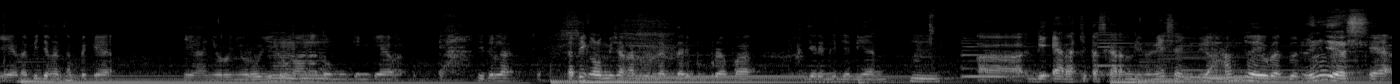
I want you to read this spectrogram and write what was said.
iya tapi jangan sampai kayak ya nyuruh-nyuruh gitu kan Hmm. atau mungkin kayak ya itulah tapi kalau misalkan lu lihat dari beberapa kejadian-kejadian hmm. uh, di era kita sekarang di Indonesia gitu ya Hmm. alhamdulillah ya berat banget yes kayak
